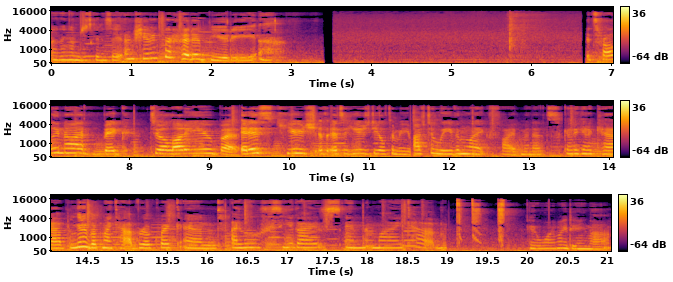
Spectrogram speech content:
i think i'm just gonna say it. i'm shooting for Huda beauty It's probably not big to a lot of you, but it is huge. It's a huge deal to me. I have to leave in like five minutes. Gotta get a cab. I'm gonna book my cab real quick and I will see you guys in my cab. Okay, why am I doing that?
